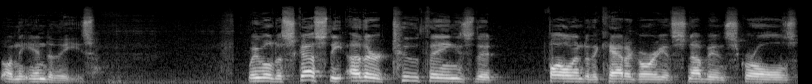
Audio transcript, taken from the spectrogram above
on the end of these. We will discuss the other two things that fall into the category of snub end scrolls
